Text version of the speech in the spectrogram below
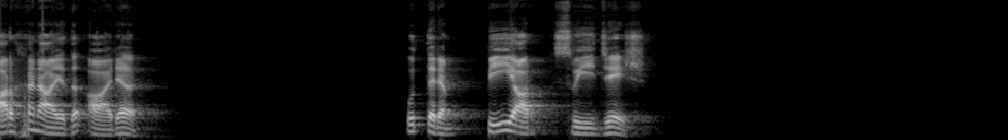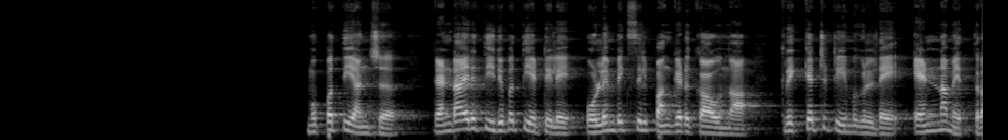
അർഹനായത് ആര്? ഉത്തരം പി ആർ ശ്രീജേഷ്. മുപ്പത്തിയഞ്ച് രണ്ടായിരത്തി ഇരുപത്തിയെട്ടിലെ ഒളിമ്പിക്സിൽ പങ്കെടുക്കാവുന്ന ക്രിക്കറ്റ് ടീമുകളുടെ എണ്ണം എത്ര?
